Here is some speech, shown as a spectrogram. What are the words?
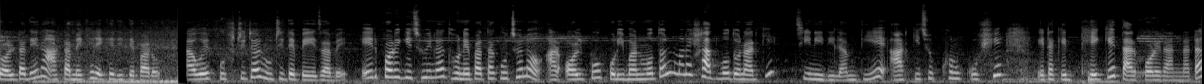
জলটা দিয়ে না আটা মেখে রেখে দিতে পারো। লাউয়ের পুষ্টিটা রুটিতে পেয়ে যাবে। এরপরে কিছুই না ধনে পাতা কুচোনো আর অল্প পরিমাণ মতন মানে স্বাদ মতন আর কি, চিনি দিলাম দিয়ে আর কিছুক্ষণ কষিয়ে এটাকে ঢেকে তারপরে রান্নাটা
